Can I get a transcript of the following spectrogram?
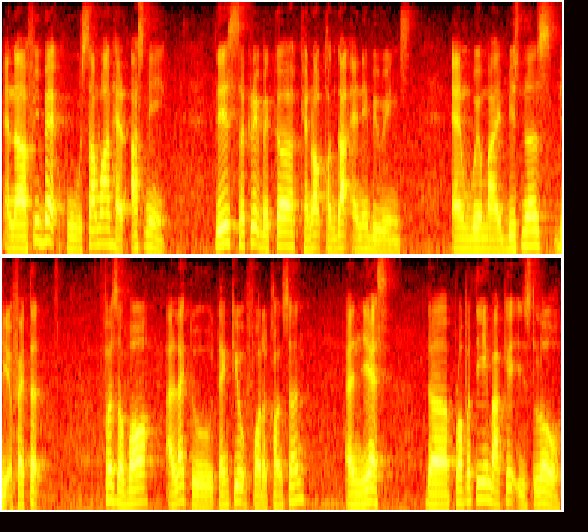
and a feedback who someone had asked me, this circuit breaker cannot conduct any viewings and will my business be affected? First of all, I'd like to thank you for the concern. And yes, the property market is low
